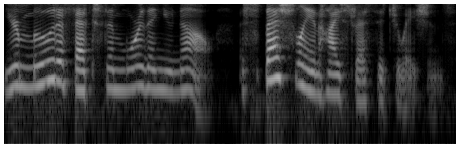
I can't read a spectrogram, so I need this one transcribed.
Your mood affects them more than you know, especially in high stress situations.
